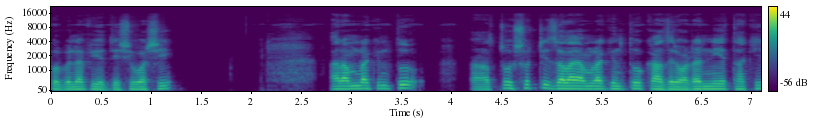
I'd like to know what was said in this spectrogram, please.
করবে না প্রিয় দেশবাসী। আর আমরা কিন্তু চৌষট্টি জেলায় আমরা কিন্তু কাজের অর্ডার নিয়ে থাকি।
